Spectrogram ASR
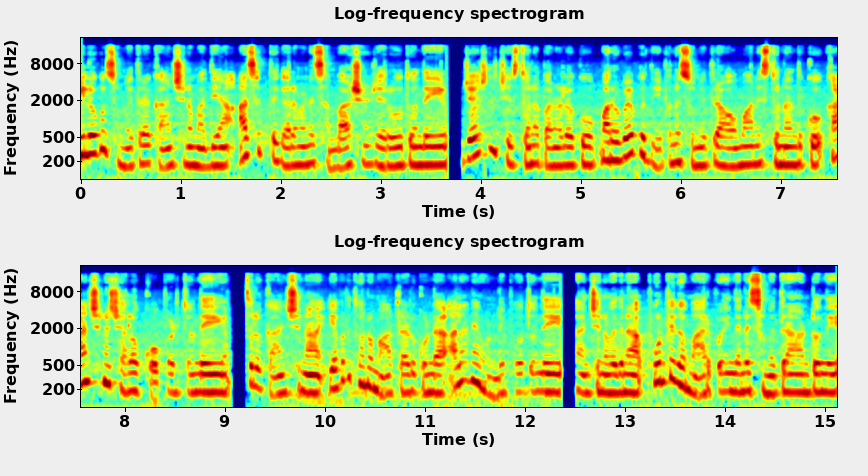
ఈలోగా సుమిత్ర కాంచన మధ్య ఆసక్తికరమైన సంభాషణ జరుగుతుంది. జోష్న చేస్తున్న పనులకు మరోవైపు దీపను సుమిత్ర అవమానిస్తున్నందుకు కాంచన చాలా కోపడుతుంది అసలు కాంచన ఎవరితోనూ మాట్లాడకుండా అలానే ఉండిపోతుంది. కాంచన వదిన పూర్తిగా మారిపోయిందని సుమిత్ర అంటుంది.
